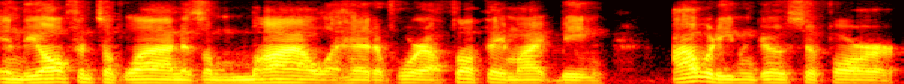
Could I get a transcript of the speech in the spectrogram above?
And the offensive line is a mile ahead of where I thought they might be. I would even go so far,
